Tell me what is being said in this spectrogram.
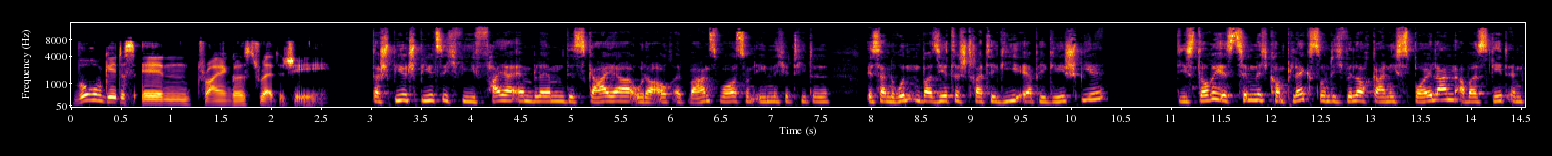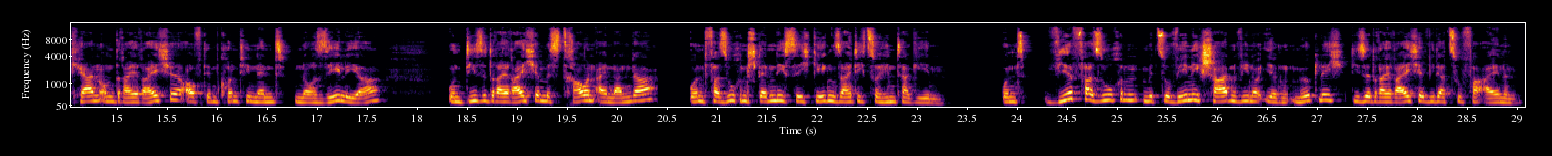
worum geht es in Triangle Strategy? Das Spiel spielt sich wie Fire Emblem, Disgaea oder auch Advance Wars und ähnliche Titel, ist ein rundenbasiertes Strategie-RPG-Spiel. Die Story ist ziemlich komplex und ich will auch gar nicht spoilern, aber es geht im Kern um drei Reiche auf dem Kontinent Norselia. Und diese drei Reiche misstrauen einander und versuchen ständig, sich gegenseitig zu hintergehen. Und wir versuchen mit so wenig Schaden wie nur irgend möglich, diese drei Reiche wieder zu vereinen.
